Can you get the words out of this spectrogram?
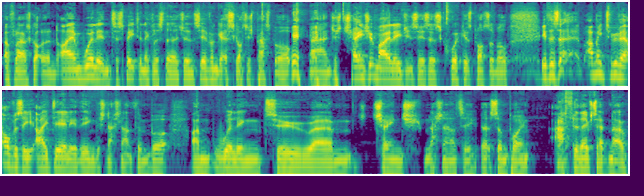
a Flower of Scotland, I am willing to speak to Nicola Sturgeon, see if I can get a Scottish passport, and just change my allegiances as quick as possible. If there's, a, I mean, to be fair, obviously, ideally the English national anthem, but I'm willing to um, change nationality at some point after they've said no.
